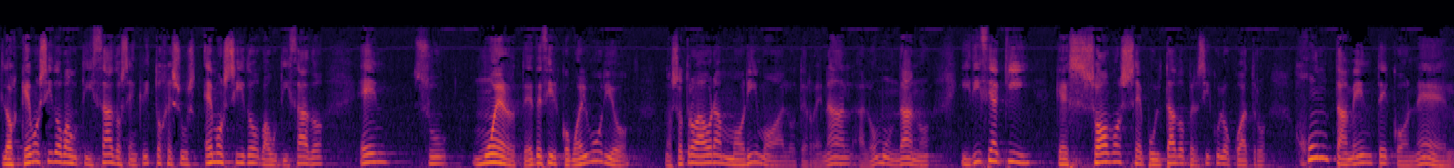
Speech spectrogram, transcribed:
los que hemos sido bautizados en Cristo Jesús, hemos sido bautizados en su muerte. Es decir, como Él murió, nosotros ahora morimos a lo terrenal, a lo mundano, y dice aquí que somos sepultados, versículo 4, juntamente con Él,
